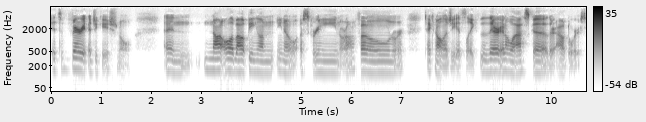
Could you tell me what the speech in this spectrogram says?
it's very educational and not all about being on, you know, a screen or on a phone or technology. It's like they're in Alaska, they're outdoors.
